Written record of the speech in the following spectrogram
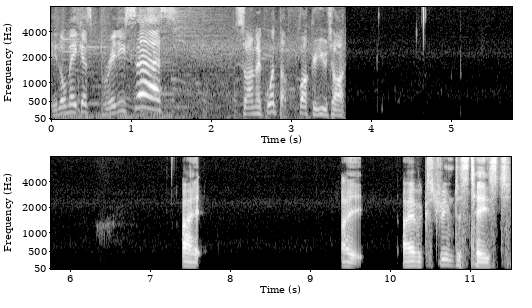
it'll make us pretty sus. Sonic, what the fuck are you talking? I, I, I have extreme distaste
